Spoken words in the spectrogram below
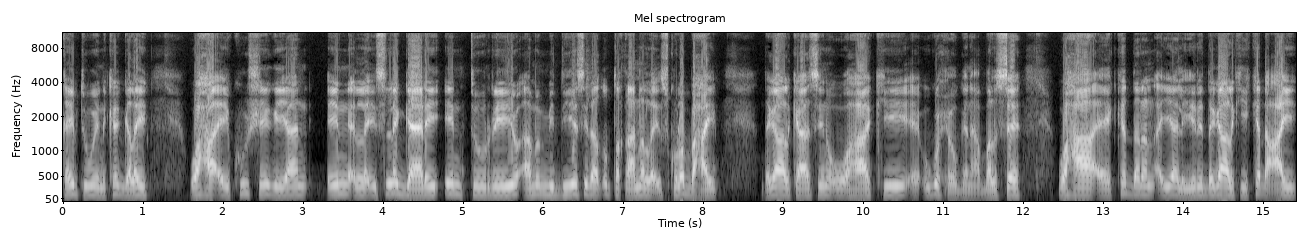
qeybta weyn ka galay waxa ay kuu sheegayaan in la isla gaaray in tooreeyo ama midiyo sidaad u taqaano la iskula baxay dagaalkaasina uu ahaa kii ugu xooganaa balse waxaa ka daran ayaa la yidhi dagaalkii ka dhacay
